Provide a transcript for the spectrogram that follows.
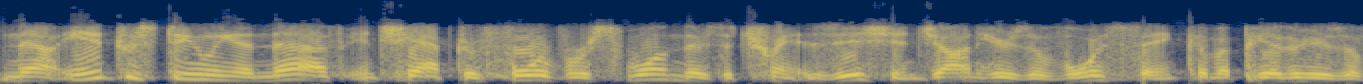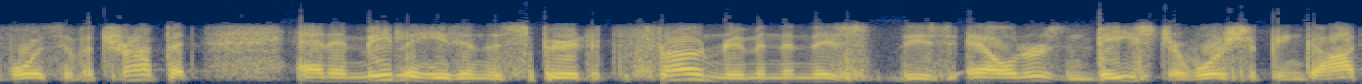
Now, interestingly enough, in chapter 4, verse 1, there's a transition. John hears a voice saying, Come up hither, hears a voice of a trumpet, and immediately he's in the spirit at the throne room, and then these, these elders and beasts are worshiping God,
